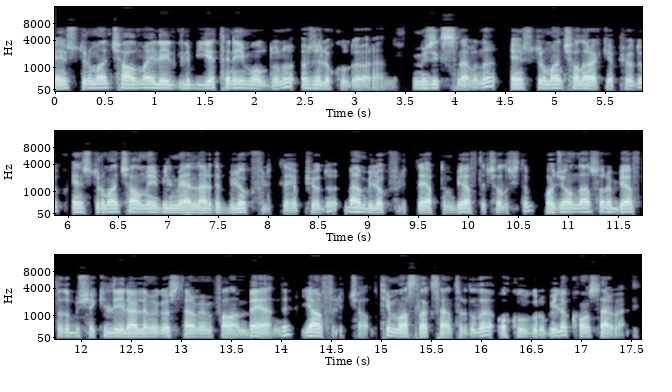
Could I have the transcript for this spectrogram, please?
Enstrüman çalma ile ilgili bir yeteneğim olduğunu özel okulda öğrendim. Müzik sınavını enstrüman çalarak yapıyorduk. Enstrüman çalmayı bilmeyenler de blok flütle yapıyordu. Ben blok flütle yaptım. Bir hafta çalıştım. Hoca ondan sonra bir haftada bu şekilde ilerleme göstermemi falan beğendi. Yan flüt çaldı. Tim Maslak Center'da da okul grubuyla konser verdik.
